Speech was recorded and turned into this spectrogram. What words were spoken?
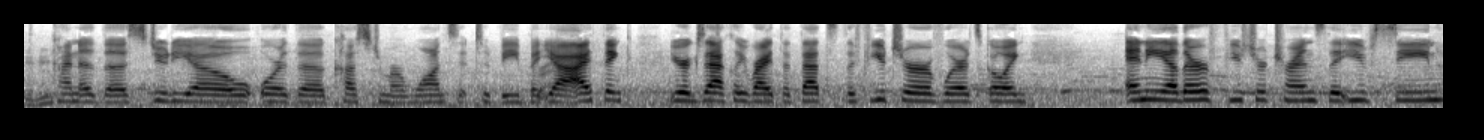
mm-hmm. kind of the studio or the customer wants it to be. But right. yeah, I think you're exactly right that that's the future of where it's going. Any other future trends that you've seen?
